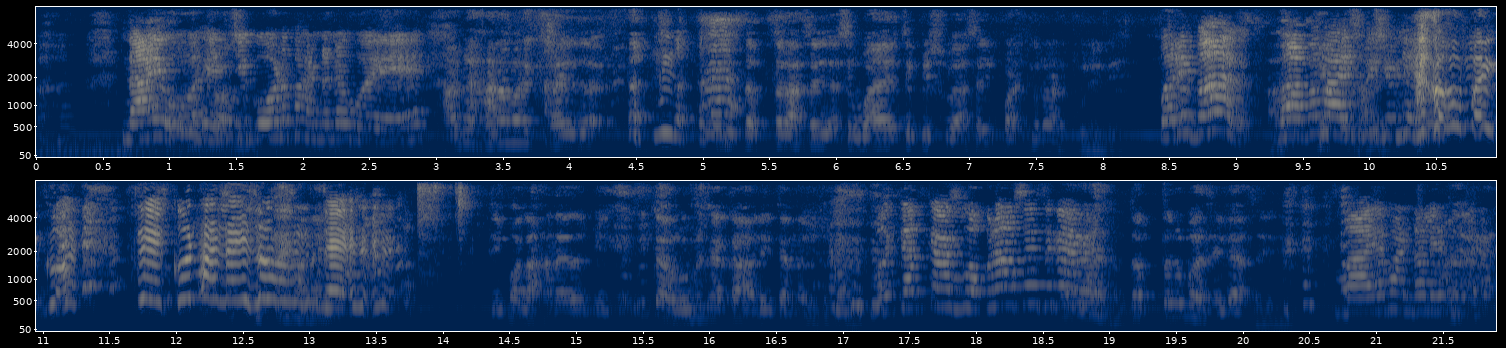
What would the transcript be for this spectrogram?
नाही हो ह्यांची गोड भांडणं होय. आम्ही हाणामारे खायचं दप्तर असायचे असे वायाचे पिशवी असायची पाठीवर अडकवलेली. बरे बघ बाबा बाहेर पिशवी नाही Oh my God. फेकून आणायचं म्हणते ती. मला हाणायचं मी विचार उमेश काका आले? त्यांना विचार मग त्यात काय मोकळं असायचं काय? दप्तर भरलेले असायचे. माया भांडायला येतं का काय?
